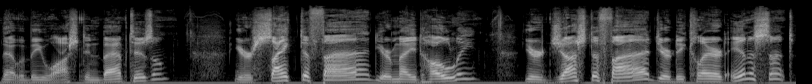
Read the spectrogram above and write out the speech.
that would be washed in baptism. You're sanctified, you're made holy, you're justified, you're declared innocent,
